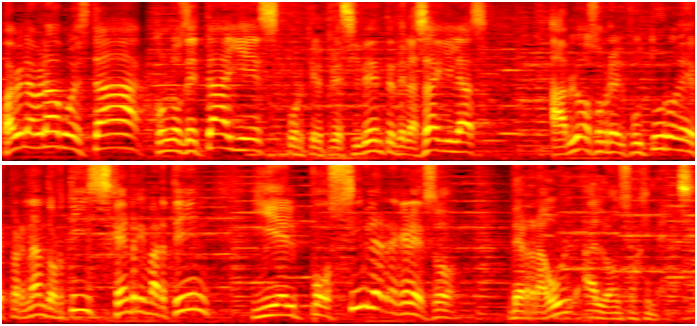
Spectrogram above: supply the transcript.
Fabiola Bravo está con los detalles porque el presidente de las Águilas habló sobre el futuro de Fernando Ortiz, Henry Martín y el posible regreso de Raúl Alonso Jiménez.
